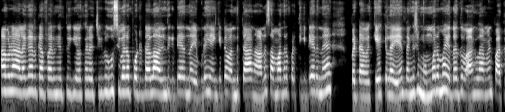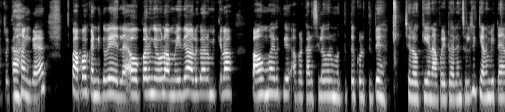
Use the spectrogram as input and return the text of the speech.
அவ்வளோ அழகா இருக்கா பாருங்க. தூக்கி உட்கார வச்சுக்கிட்டு ஊசி வேற போட்டுட்டாலும் அழுந்துகிட்டே இருந்தா எப்படியும் என்கிட்ட வந்துட்டா. நானும் சமாதானப்படுத்திக்கிட்டே இருந்தேன். பட் அவ கேட்கல என் தங்கச்சி மும்முரமா ஏதாவது வாங்கலாமேன்னு பார்த்துட்டு இருக்கா அங்க. பாப்பாவை கண்டுக்கவே இல்லை. அவ பாருங்க எவ்வளவு அமைதியா அழுக ஆரம்பிக்கிறா. பாவமா இருக்கு. அப்புறம் கடைசியில ஒரு முத்தத்தை கொடுத்துட்டு சரி ஓகே நான் போயிட்டு வரேன்னு சொல்லிட்டு கிளம்பிட்டேன்.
